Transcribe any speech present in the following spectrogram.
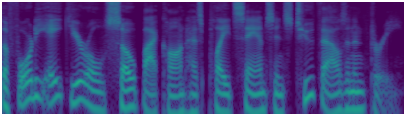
The 48 year old soap icon has played Sam since 2003.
